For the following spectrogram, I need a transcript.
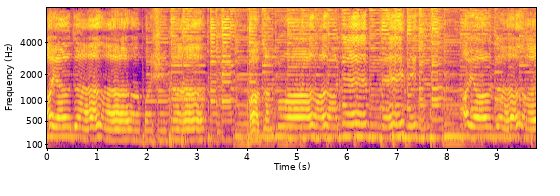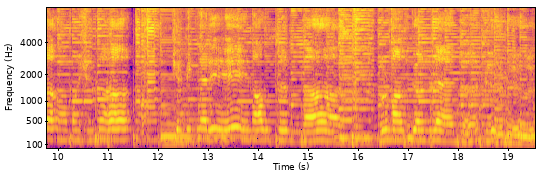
Ayağda başına Bazen bu alemlerin Ayağda başına Kirpiklerin altında Durmaz gönle dökülür.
